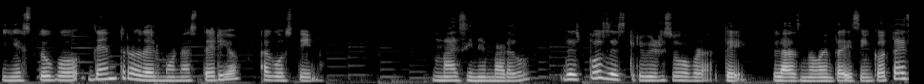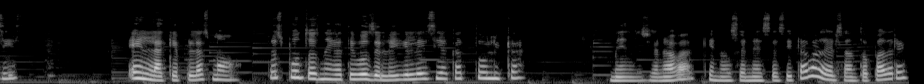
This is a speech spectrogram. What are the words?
y estuvo dentro del monasterio agustino. Más sin embargo, después de escribir su obra de las 95 tesis, en la que plasmó los puntos negativos de la Iglesia Católica, mencionaba que no se necesitaba del Santo Padre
